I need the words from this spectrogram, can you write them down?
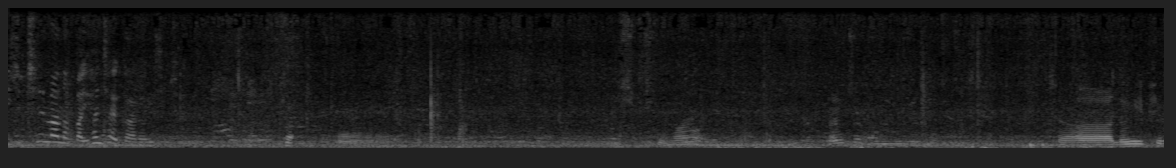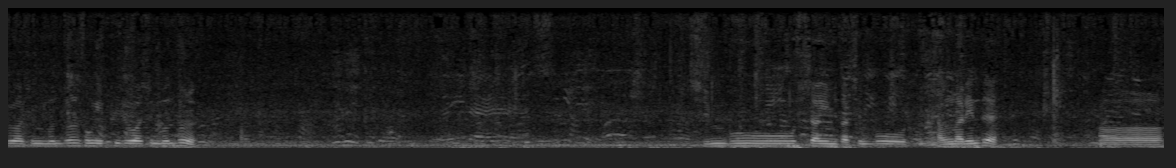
27만 원까지 현찰가로 27만 원. 25만 원 자, 능이 필요하신 분들, 송이 필요하신 분들. 진부 시장입니다. 진부 장날인데, 어,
